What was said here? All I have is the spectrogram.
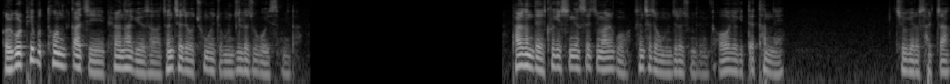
얼굴 피부 톤까지 표현하기 위해서 전체적으로 충분히 좀 문질러 주고 있습니다. 밝은데 크게 신경 쓰지 말고 전체적으로 문질러 주면 됩니다. 어 여기 때 탔네. 지우개로 살짝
